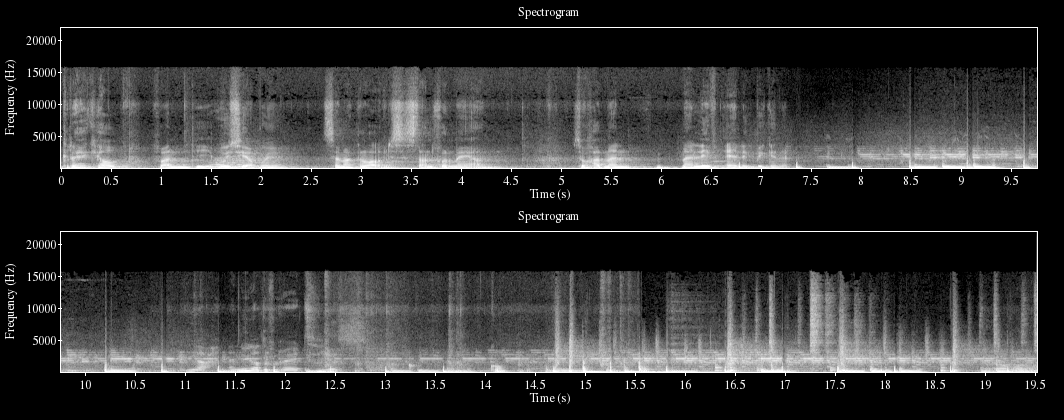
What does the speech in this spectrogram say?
kreeg ik hulp van die Oesiaboe. Ze maken wel een assistent voor mij en zo gaat mijn, mijn leven eigenlijk beginnen. Ja, en nu naar de vooruit. Yes. Kom. Goedenavond.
